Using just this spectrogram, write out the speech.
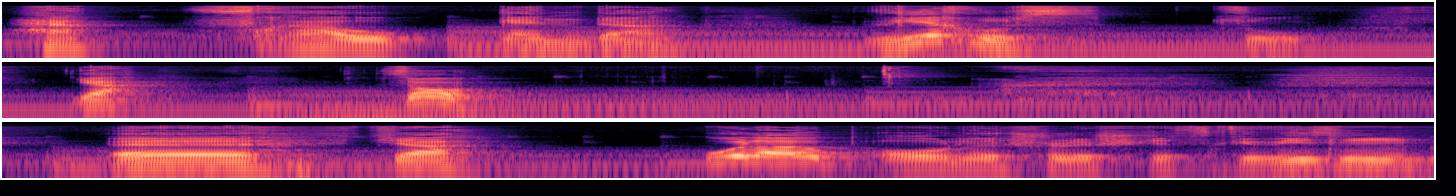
Herr, Frau, Gender, Virus zu. Ja, so. Äh, tja, Urlaub ohne schlechtes Gewissen.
